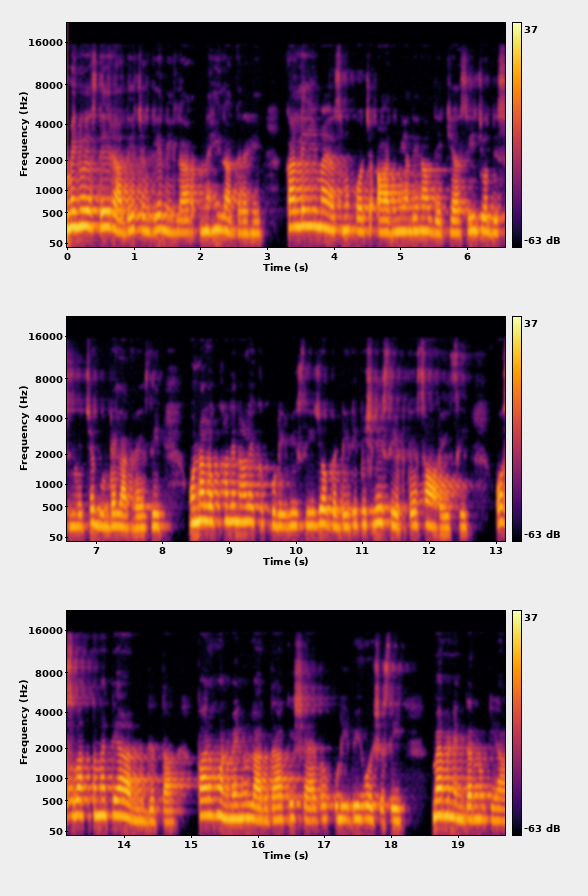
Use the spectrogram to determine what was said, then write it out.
ਮੈਨੂੰ ਇਸ ਦੇ ਇਰਾਦੇ ਚੰਗੇ ਨਹੀਂ ਲਾ- ਨਹੀਂ ਲੱਗ ਰਹੇ। ਕੱਲ ਹੀ ਮੈਂ ਇਸ ਨੂੰ ਕੁਝ ਆਦਮੀਆਂ ਦੇ ਨਾਲ ਦੇਖਿਆ ਸੀ ਜੋ ਦਿਸਣ ਵਿੱਚ ਗੁੰਡੇ ਲੱਗ ਰਹੇ ਸੀ। ਉਹਨਾਂ ਲੋਕਾਂ ਦੇ ਨਾਲ ਇੱਕ ਕੁੜੀ ਵੀ ਸੀ ਜੋ ਗੱਡੀ ਦੀ ਪਿਛਲੀ ਸੀਟ ਤੇ ਸੌਂ ਰਹੀ ਸੀ। ਉਸ ਵਕਤ ਮੈਂ ਧਿਆਨ ਨਹੀਂ ਦਿੱਤਾ, ਪਰ ਹੁਣ ਮੈਨੂੰ ਲੱਗਦਾ ਕਿ ਸ਼ਾਇਦ ਉਹ ਕੁੜੀ ਬੇਹੋਸ਼ ਸੀ। ਮੈਂ ਮਨਿੰਦਰ ਨੂੰ ਕਿਹਾ,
